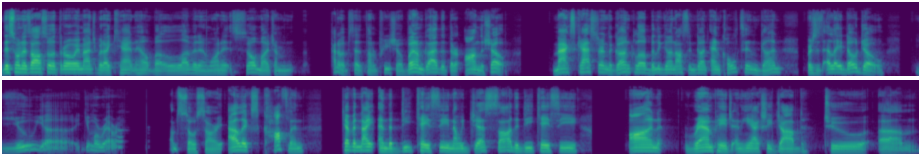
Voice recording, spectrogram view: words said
This one is also a throwaway match, but I can't help but love it and want it so much. I'm kind of upset it's on a pre-show, but I'm glad that they're on the show. Max Caster and the Gun Club, Billy Gunn, Austin Gunn, and Colton Gunn versus LA Dojo. Yuya Yumurera? I'm so sorry. Alex Coughlin, Kevin Knight, and the DKC. Now we just saw the DKC on Rampage, and he actually jobbed to um,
